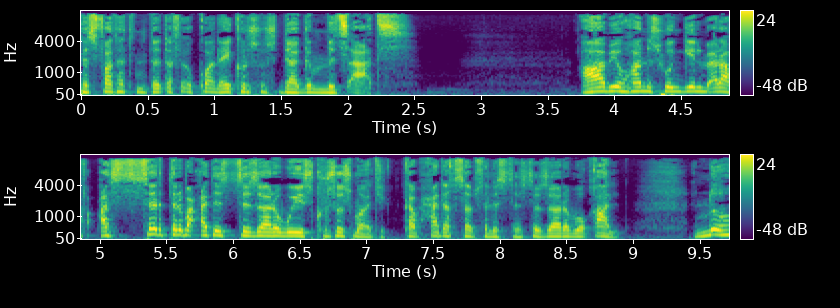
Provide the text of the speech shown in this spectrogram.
ተስፋታት እንተጠፍእ እኳ ናይ ክርስቶስ ዳግም ምጽኣት ኣብ ዮሃንስ ወንጌል ምዕራፍ 14 ዝተዛረቦ የሱስ ክርስቶስ ማለት እዩ ካብ ሓደ ክሳብ ሰለስተ ዝተዛረቦ ቃል እንሆ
